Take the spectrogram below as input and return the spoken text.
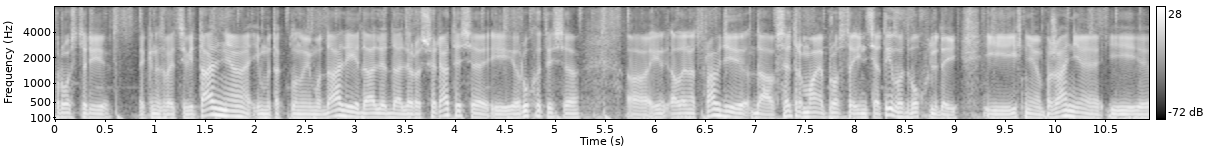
просторі, який називається Вітальня, і ми так плануємо далі, далі, далі розширятися і рухатися. Але насправді да, все тримає просто ініціатива двох людей і їхнє бажання, і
